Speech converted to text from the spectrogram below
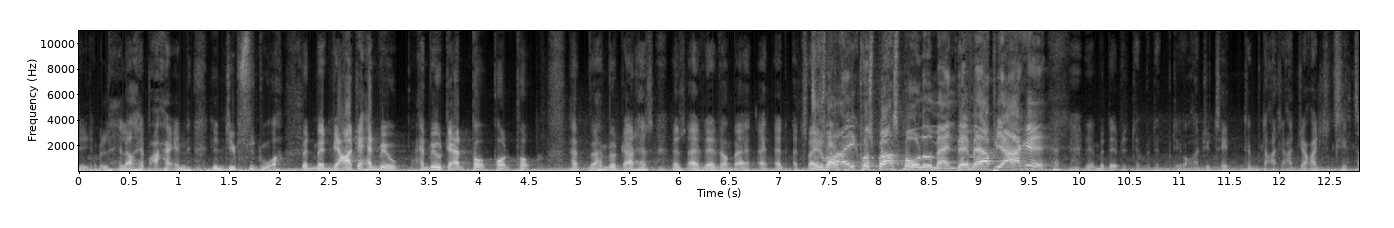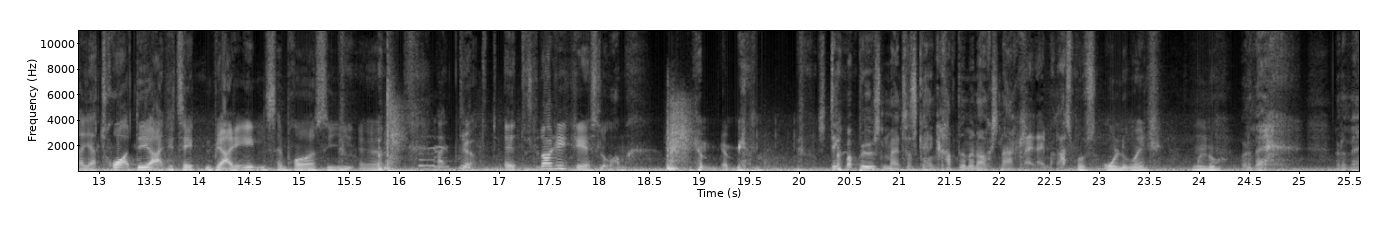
Jeg vil hellere bare have en, en dipsydur. Men, men Bjarke, han vil jo, han vil jo gerne på... på, på han, han vil jo gerne have... At, at, at, at, at, at du svarer ikke på spørgsmålet, mand. Hvem er Bjarke? Jamen, det, det, det, det, det er jo arkitekten, der, der, der, arkitekt, så jeg tror, det er arkitekten Bjarke Engels, han prøver at sige. Øh, ej, det, øh, du skal nok ikke øh, slå ham. Jamen, jamen, jamen. Stik mig bøssen, mand. Så skal han kraftedeme nok snakke. Nej, nej, men Rasmus, rolig nu, ikke? Rolig nu. Ved du hvad? Ved du hvad?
